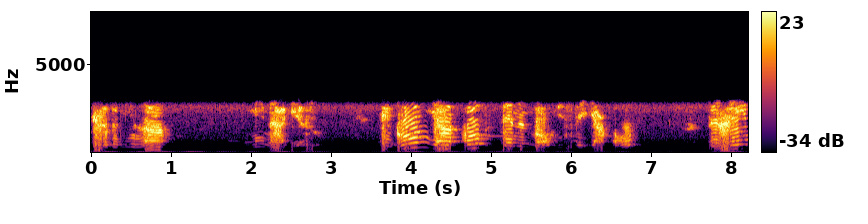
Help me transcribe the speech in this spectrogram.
שבמילה מן הגזל. כגון יעקב טננבאום משדה יעקב, וכן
